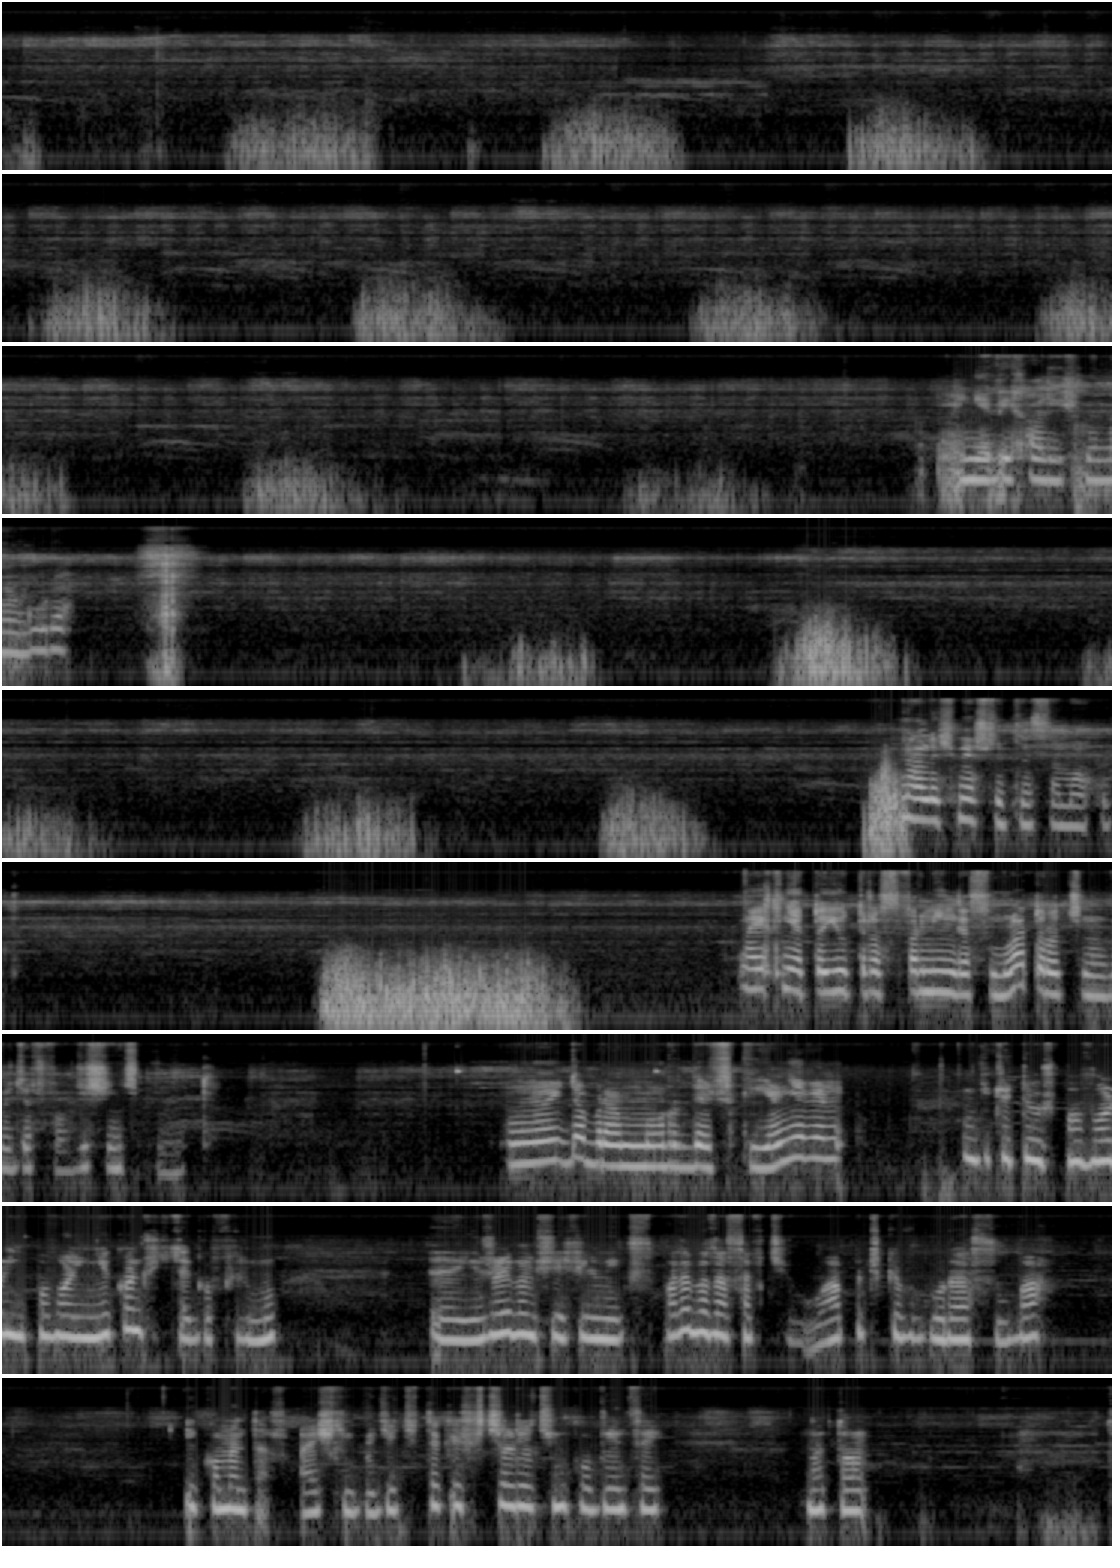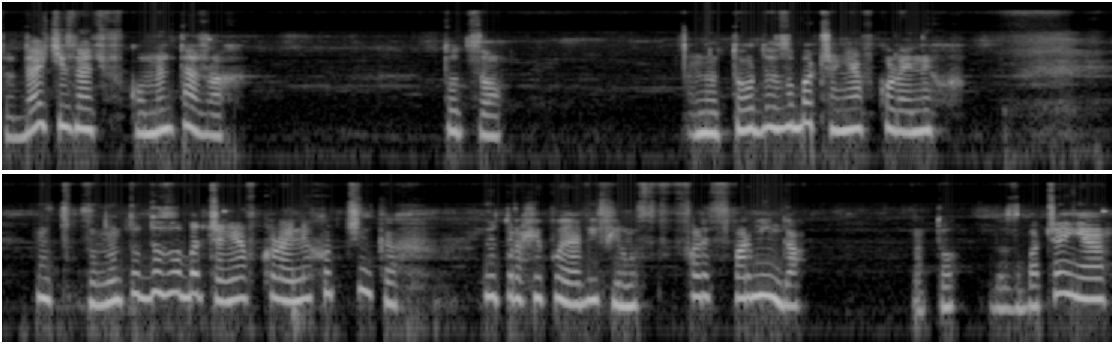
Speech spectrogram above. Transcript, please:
Nie wjechaliśmy na górę. No ale śmieszny ten samochód. A jak nie, to jutro z Farminga Simulator odcinek będzie trwał 10 minut. No i dobra, mordeczki. Ja nie wiem, Widzicie, to już powoli, powoli nie kończyć tego filmu. Y, Jeżeli Wam się filmik spodoba, zostawcie łapeczkę w górę, suba i komentarz. A jeśli będziecie takich chcieli odcinków więcej, no to, to dajcie znać w komentarzach. To co? No to do zobaczenia w kolejnych. No to co? No to do zobaczenia w kolejnych odcinkach. Jutro się pojawi film z farminga. No to do zobaczenia.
